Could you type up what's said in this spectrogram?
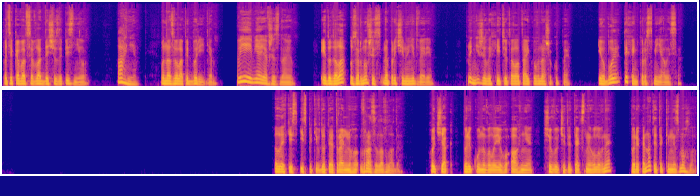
поцікавився Влад дещо запізніло. Агнія. Вона звела підборіддя. Твоє ім'я я вже знаю. І додала, озирнувшись на причинені двері. Приніс же лихий цю талатайку в наше купе. І обоє тихенько розсміялися. Легкість іспитів до театрального вразила влада. Хоч як переконувала його Агнія, що вивчити текст не головне, переконати таки не змогла.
